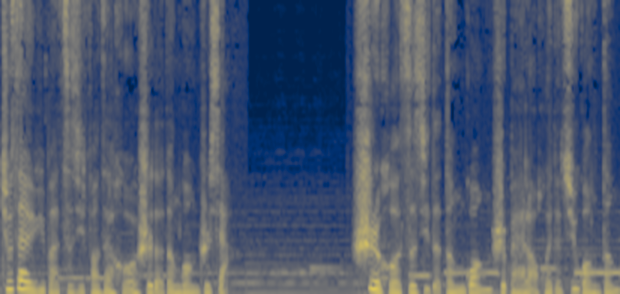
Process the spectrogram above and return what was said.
就在于把自己放在合适的灯光之下。适合自己的灯光是百老汇的聚光灯，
